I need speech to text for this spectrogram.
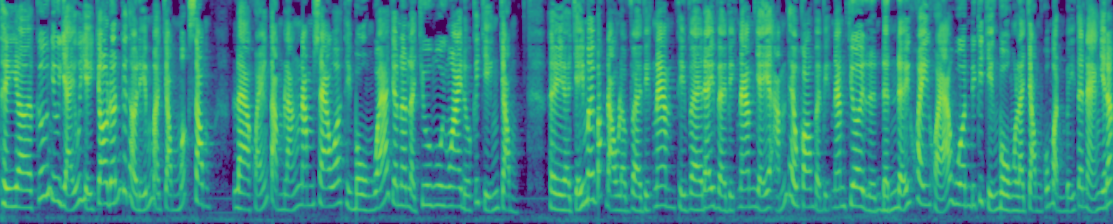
Thì ờ, cứ như vậy quý vị cho đến cái thời điểm mà chồng mất xong là khoảng tầm lặng năm sau á, thì buồn quá cho nên là chưa nguôi ngoai được cái chuyện chồng. Thì ờ, chỉ mới bắt đầu là về Việt Nam. Thì về đây về Việt Nam vậy ẩm theo con về Việt Nam chơi định để khuây khỏa quên đi cái chuyện buồn là chồng của mình bị tai nạn vậy đó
